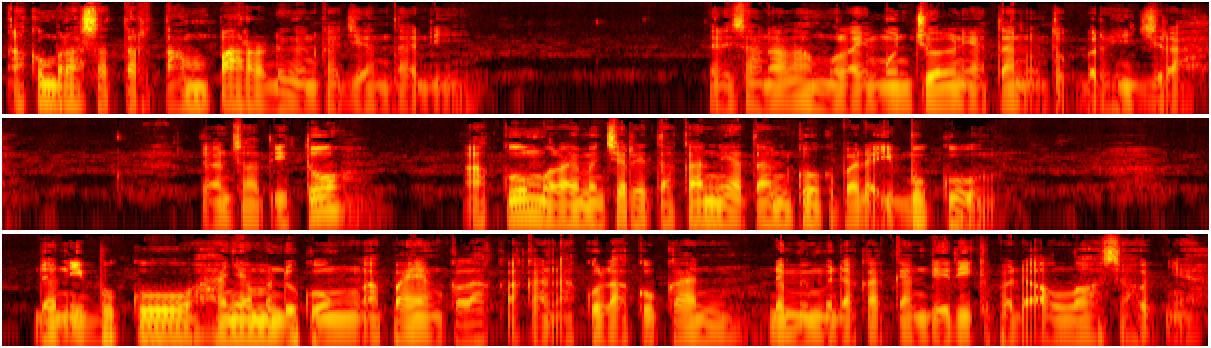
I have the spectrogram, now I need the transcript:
aku merasa tertampar dengan kajian tadi. Dari sanalah mulai muncul niatan untuk berhijrah. Dan saat itu, aku mulai menceritakan niatanku kepada ibuku. Dan ibuku hanya mendukung apa yang kelak akan aku lakukan demi mendekatkan diri kepada Allah sahutnya.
